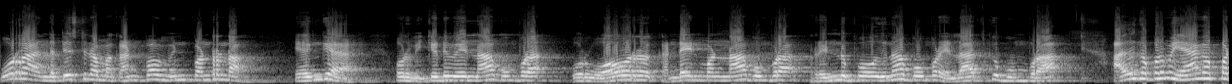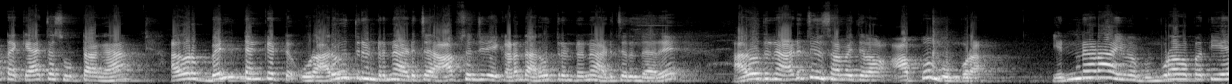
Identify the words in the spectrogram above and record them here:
போடுறா இந்த டெஸ்ட் நம்ம கன்ஃபார்ம் வின் பண்ணுறோம்டா எங்கே? ஒரு விக்கெட்டு வேணும்னா பும்புறா. ஒரு ஓவர் கண்டெயின் பண்ணா பும்புறா. ரெண்டு போகுதுன்னா பும்புறா. எல்லாத்துக்கும் பும்புறா. அதுக்கப்புறமா ஏகப்பட்ட கேச்சஸ் விட்டாங்க. அது ஒரு பென் டங்கெட் ஒரு அறுபத்தி ரெண்டு ரன் அடித்த ஆஃப் செஞ்சுரியை கடந்து அறுபத்தி ரெண்டு ரன் அடிச்சிருந்தாரு. அறுபத்தி ரெண்டு அடிச்சது சமயத்தில் அப்பவும் பும்புறா. என்னடா இவன் பும்ராவை பற்றியே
